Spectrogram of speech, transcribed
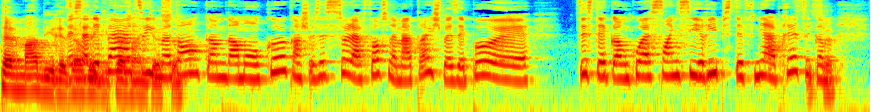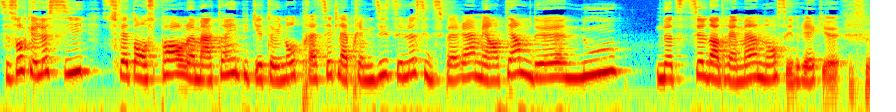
tellement des Mais réserves ça de dépend, glycogène tu que ça. mettons, comme dans mon cas, quand je faisais ça la force le matin, je faisais pas, euh, tu sais, c'était comme quoi, cinq séries, puis c'était fini après, tu C'est comme, c'est sûr que là, si tu fais ton sport le matin, puis que t'as une autre pratique l'après-midi, tu sais, là, c'est différent, mais en termes de nous, notre style d'entraînement, non, c'est vrai que ça.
